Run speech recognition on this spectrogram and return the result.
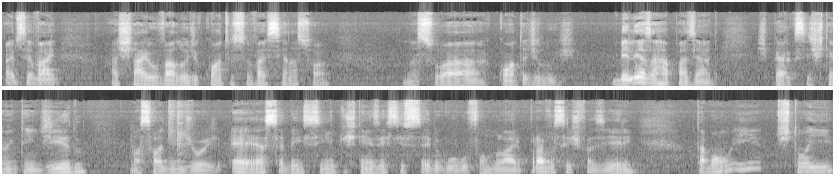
Aí você vai achar o valor de quanto isso vai ser na sua, na sua conta de luz. Beleza, rapaziada? Espero que vocês tenham entendido. Nossa aulinha de hoje é essa, é bem simples. Tem exercícios aí do Google Formulário para vocês fazerem, tá bom? E estou aí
